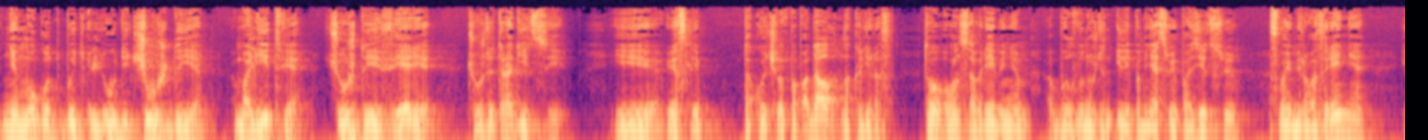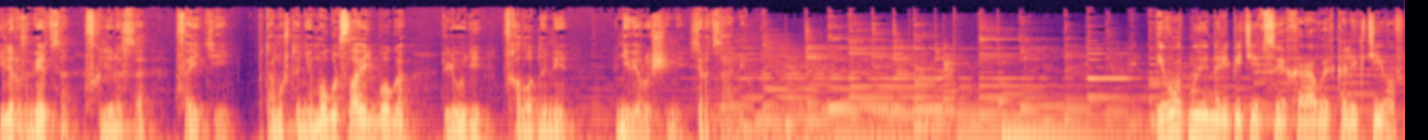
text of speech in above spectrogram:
не могут быть люди чуждые молитве, чуждые вере, чуждые традиции. И если такой человек попадал на клирос, то он со временем был вынужден или поменять свою позицию, свое мировоззрение, или, разумеется, с сойти. Потому что не могут славить Бога люди с холодными неверующими сердцами. И вот мы на репетиции хоровых коллективов.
